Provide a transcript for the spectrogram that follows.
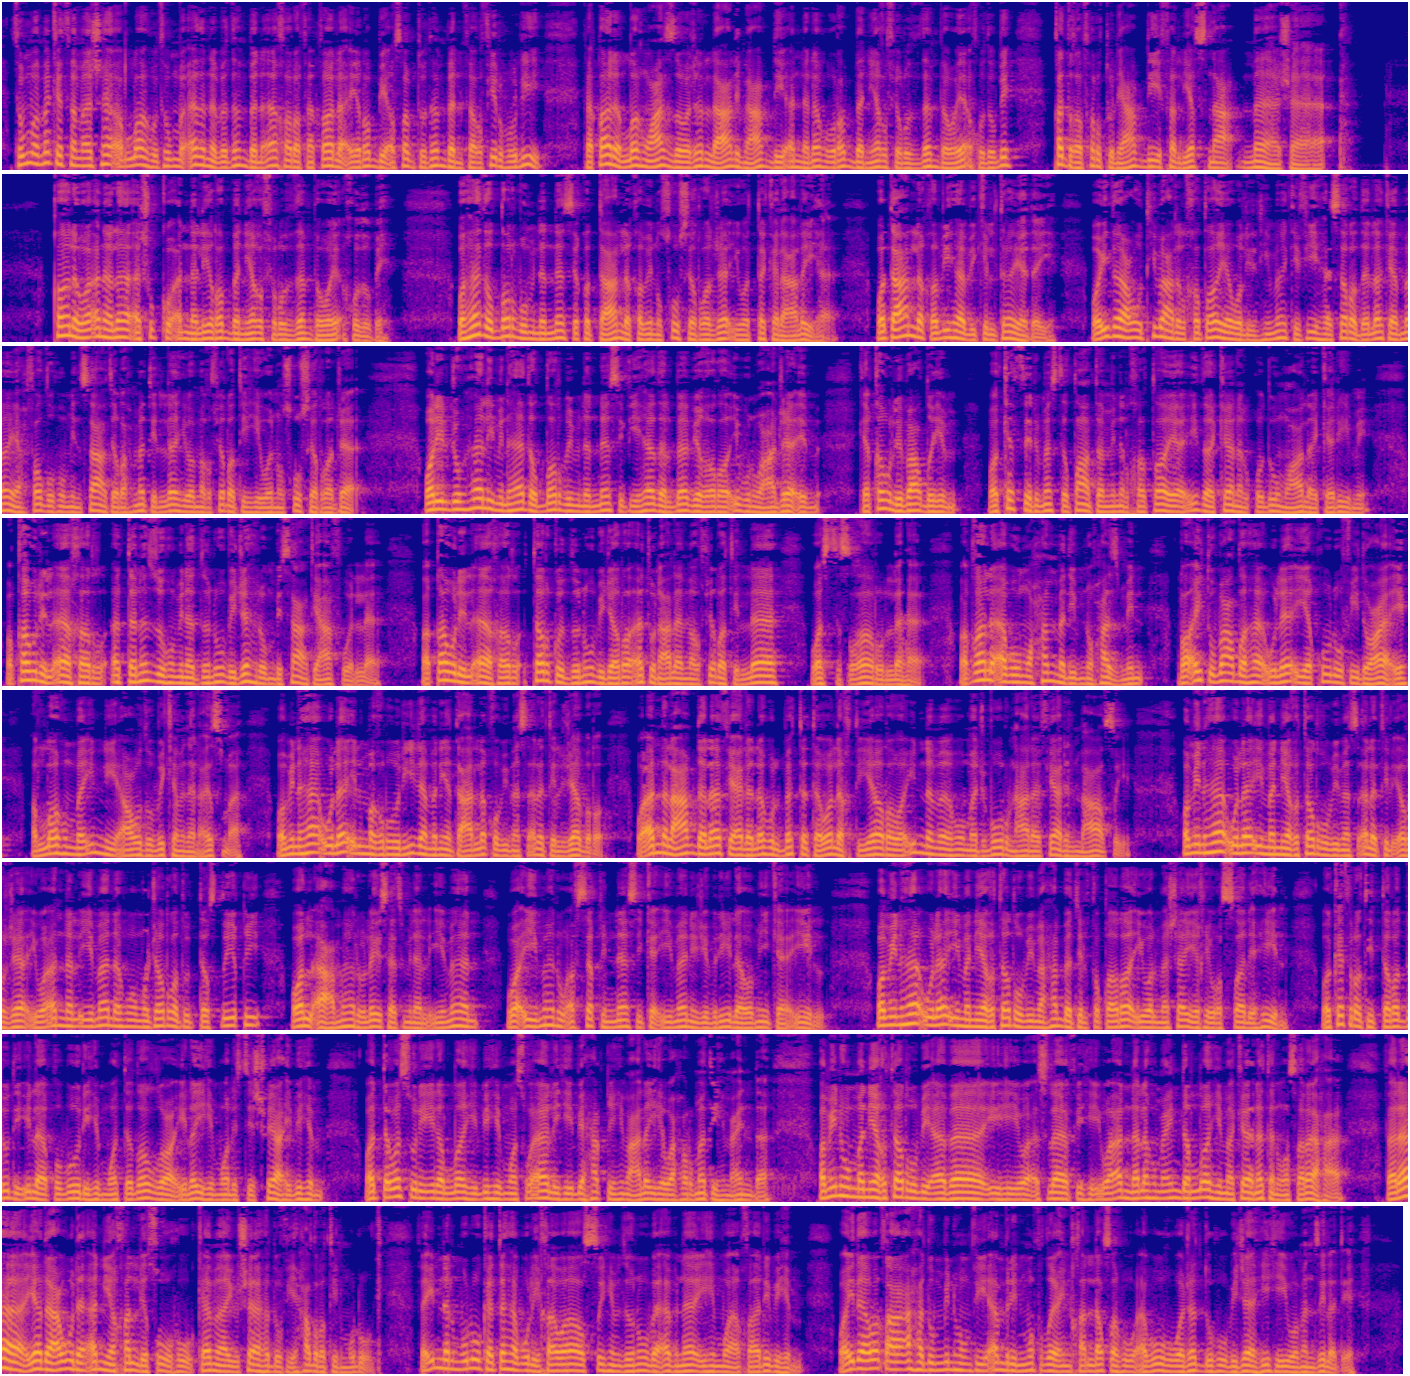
ثم مكث ما شاء الله ثم أذنب ذنبا آخر فقال أي ربي أصبت ذنبا فاغفره لي. فقال الله عز وجل علم عبدي أن له ربا يغفر الذنب ويأخذ به قد غفرت لعبدي فليصنع ما شاء قال وأنا لا أشك أن لي ربا يغفر الذنب ويأخذ به وهذا الضرب من الناس قد تعلق بنصوص الرجاء واتكل عليها وتعلق بها بكلتا يديه. وإذا عوتب على الخطايا والانهماك فيها سرد لك ما يحفظه من سعة رحمة الله ومغفرته ونصوص الرجاء. وللجهال من هذا الضرب من الناس في هذا الباب غرائب وعجائب كقول بعضهم وكثر ما استطعت من الخطايا إذا كان القدوم على كريم وقول الآخر التنزه من الذنوب جهل بسعة عفو الله وقول الآخر ترك الذنوب جراءة على مغفرة الله واستصغار لها. وقال أبو محمد بن حزم رأيت بعض هؤلاء يقول في دعائه اللهم إني أعوذ بك من العصمة. ومن هؤلاء المغرورين من يتعلق بمسألة الجبر وأن العبد لا فعل له البتة ولا اختيار وإنما هو مجبور على فعل المعاصي. ومن هؤلاء من يغتر بمسألة الإرجاء وأن الإيمان هو مجرد التصديق والأعمال ليست من الإيمان وإيمان أفسق الناس كإيمان جبريل وميكائيل. ومن هؤلاء من يغتر بمحبة الفقراء والمشايخ والصالحين وكثرة التردد إلى قبورهم والتضرع إليهم والاستشفاع بهم والتوسل إلى الله بهم وسؤاله بحقهم عليه وحرمتهم عنده. ومنهم من يغتر بآبائه وأسلافه وأن لهم عند الله مكانة وصلاحا. فلا يدعون أن يخلصوه كما يشاهد في حضرة الملوك. فإن الملوك تهب لخواصهم ذنوب أبنائهم وأقاربهم. وإذا وقع أحد منهم في أمر مفضع خلصه أبوه وجده بجاهه ومنزلته.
